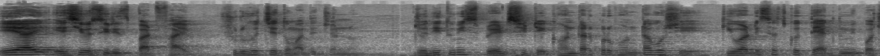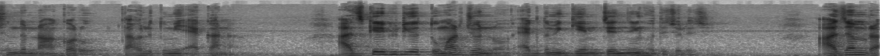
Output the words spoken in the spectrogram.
AI SEO series part five শুরু হচ্ছে তোমাদের জন্য। যদি তুমি স্প্রেডশিটে ঘণ্টার পর ঘণ্টা বসে কিওয়ার্ড রিসার্চ করতে একদমই পছন্দ না করো, তাহলে তুমি একা না। আজকের ভিডিও তোমার জন্য একদমই গেম চেঞ্জিং হতে চলেছে। আজ আমরা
